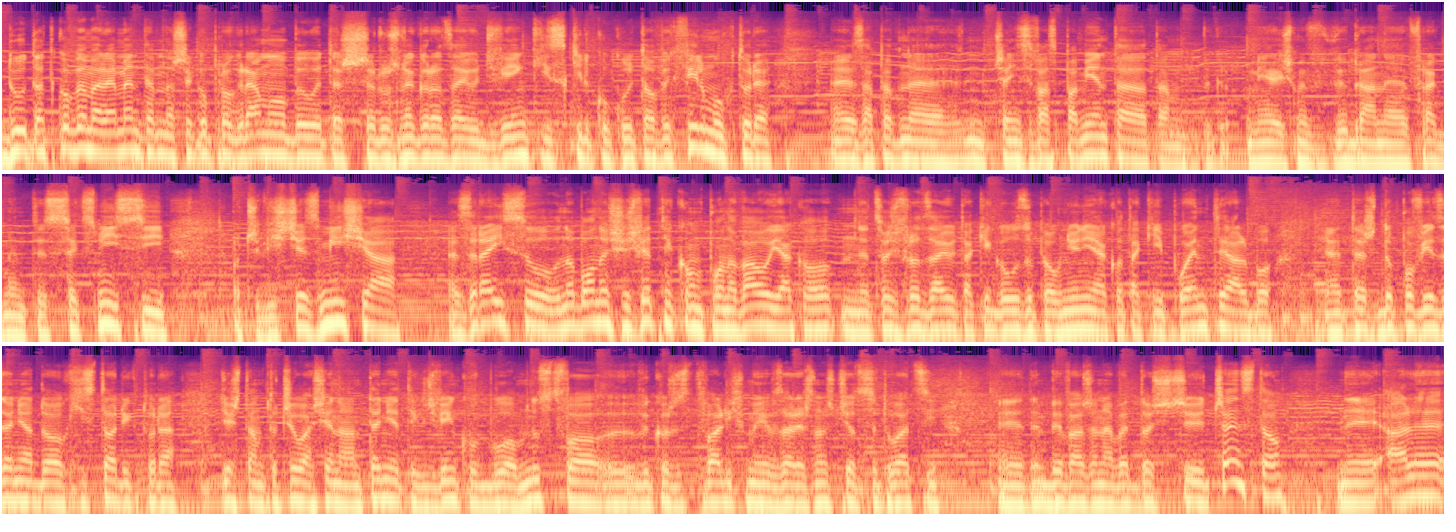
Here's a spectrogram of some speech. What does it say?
Dodatkowym elementem naszego programu były też różnego rodzaju dźwięki z kilku kultowych filmów, które e, zapewne część z Was pamięta. Tam mieliśmy wybrane fragmenty z Sex Misji, oczywiście z Misia, z Rejsu, no bo one się świetnie komponowały jako coś w rodzaju takiego uzupełnienia, jako takiej puenty albo e, też dopowiedzenia do historii, która gdzieś tam toczyła się na antenie. Tych dźwięków było mnóstwo, e, wykorzystywaliśmy je w zależności od sytuacji, bywa, że nawet dość często, ale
